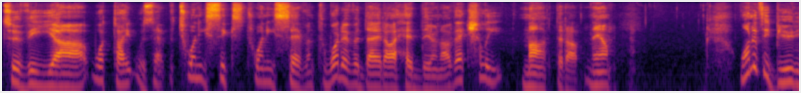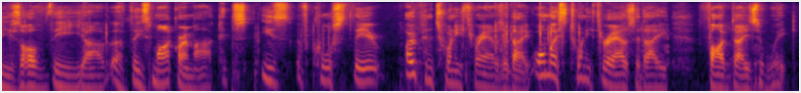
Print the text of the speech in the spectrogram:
to the uh, what date was that? The 26th 27th whatever date I had there and I've actually marked it up. Now one of the beauties of the uh, of these micro markets is of course they're open 23 hours a day almost 23 hours a day five days a week.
